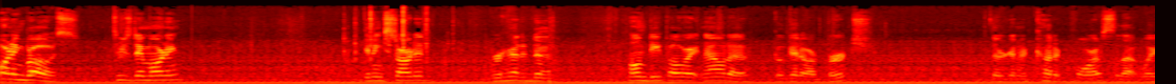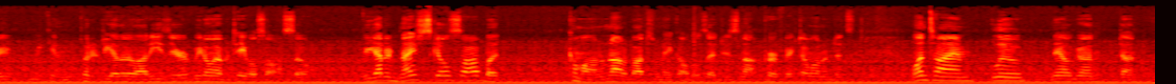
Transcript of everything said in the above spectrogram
morning, bros. Tuesday morning. Getting started. We're headed to Home Depot right now to go get our birch. They're gonna cut it for us so that way we can put it together a lot easier. We don't have a table saw, so we got a nice skill saw, but come on, I'm not about to make all those edges not perfect. I wanted to one time, glue, nail gun, done.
